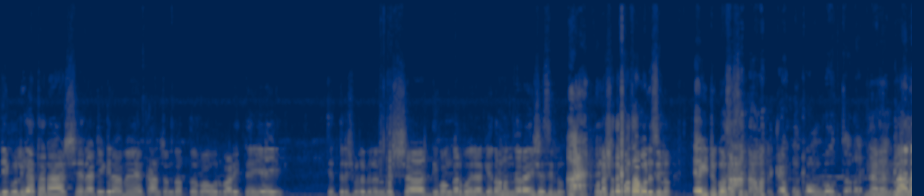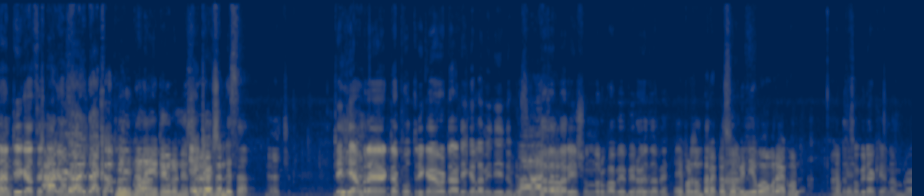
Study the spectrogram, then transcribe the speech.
দিগুলিয়া থানার সেনাটি গ্রামে কাঞ্চন দত্ত বাবুর বাড়িতে এই চিত্রশিল্প মিলন বিশ্বাস দীপঙ্কর বৈরাগী ধনঞ্জয়রা এসেছিল। হ্যাঁ। ওনার সাথে কথা বলেছিল। এইটুকু আছে আমার কেমন কম লজ্জা না না না না ঠিক আছে না, এটা হলো হচ্ছে নেচার আচ্ছা। দেখি আমরা একটা পত্রিকায় একটা আর্টিকেল আমি দিয়ে দেবো। আচ্ছা, তাড়াতাড়ি সুন্দরভাবে বের হয়ে যাবে। এই পর্যন্ত একটা ছবি নিব আমরা এখন? একটা ছবি রাখেন আমরা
